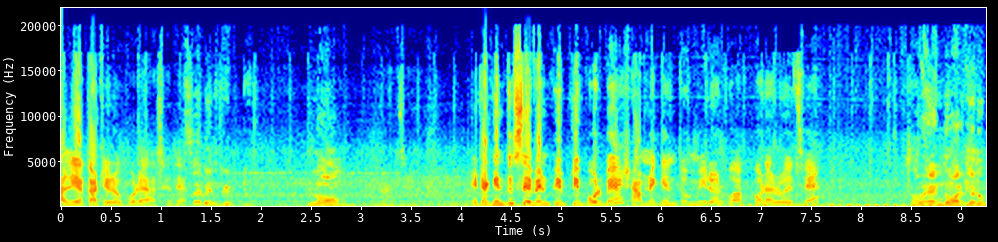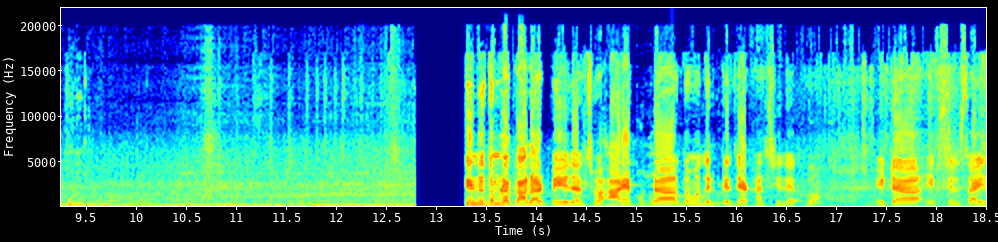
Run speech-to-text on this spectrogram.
আলিয়া কাটের ওপরে আছে দেখো। সেভেন ফিফটি লং আচ্ছা। এটা কিন্তু সেভেন ফিফটি পড়বে সামনে কিন্তু মিরর ওয়ার্ক করা রয়েছে। সব হ্যান্ড ওয়ার্কের ওপরে। কিন্তু তোমরা কালার পেয়ে যাচ্ছ। আর একটা তোমাদেরকে দেখাচ্ছি দেখো। এটা এক্সেল সাইজ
